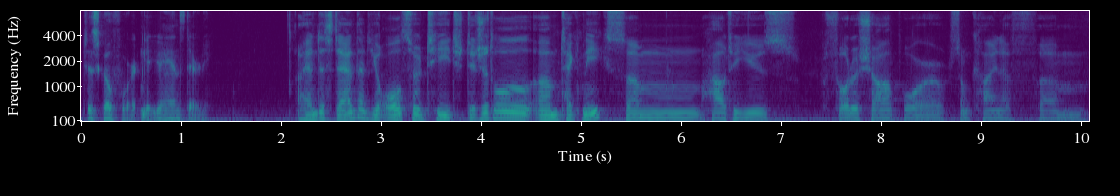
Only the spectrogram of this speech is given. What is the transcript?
just go for it. Get your hands dirty. I understand that you also teach digital um, techniques, um, how to use Photoshop or some kind of um,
